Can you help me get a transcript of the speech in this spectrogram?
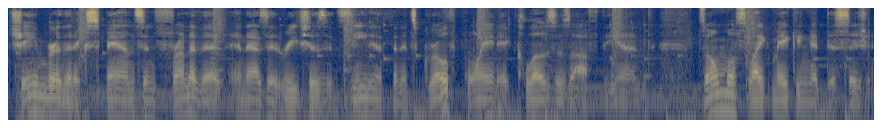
chamber that expands in front of it. And as it reaches its zenith and its growth point it closes off the end. It's almost like making a decision.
